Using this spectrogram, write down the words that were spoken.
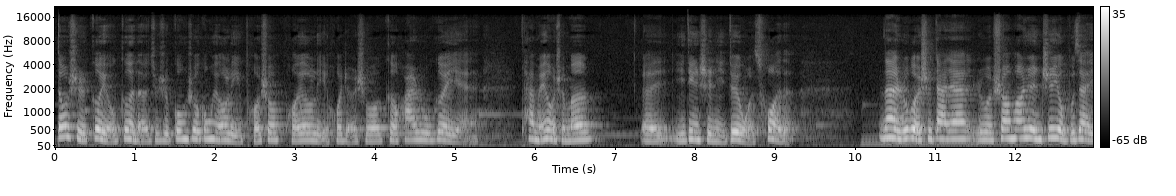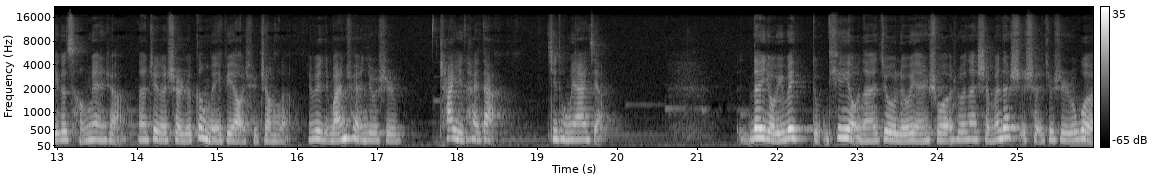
都是各有各的，就是公说公有理，婆说婆有理，或者说各花入各眼，它没有什么，呃，一定是你对我错的。那如果是大家如果双方认知又不在一个层面上，那这个事儿就更没必要去争了，因为完全就是差异太大，鸡同鸭讲。那有一位读听友呢，就留言说说那什么的是是就是如果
